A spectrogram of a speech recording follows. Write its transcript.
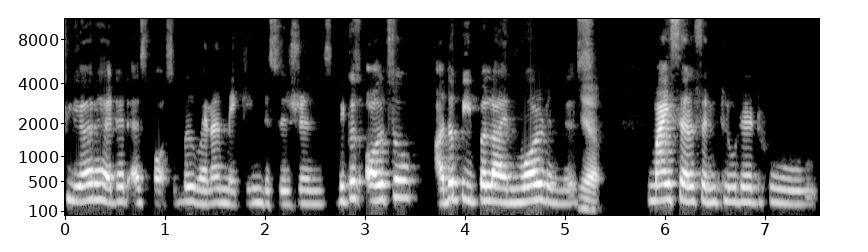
clear headed as possible when I'm making decisions because also other people are involved in this, Yeah. myself included, who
